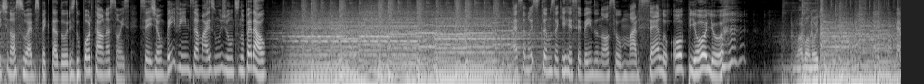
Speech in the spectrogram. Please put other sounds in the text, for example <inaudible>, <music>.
noite, nossos web espectadores do Portal Nações. Sejam bem-vindos a mais um Juntos no Pedal. Essa noite estamos aqui recebendo o nosso Marcelo Opiolho. <laughs> Olá, boa noite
